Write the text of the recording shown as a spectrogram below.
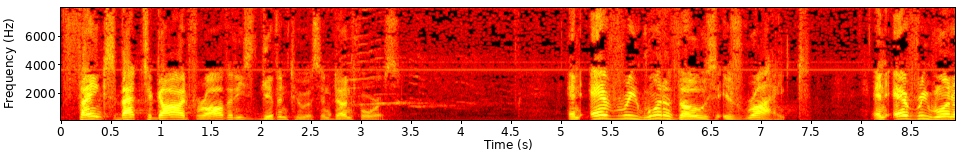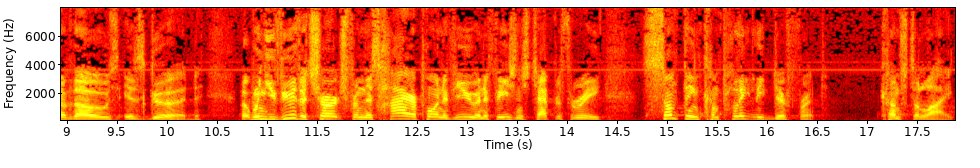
thanks back to God for all that He's given to us and done for us. And every one of those is right. And every one of those is good. But when you view the church from this higher point of view in Ephesians chapter 3, something completely different comes to light.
